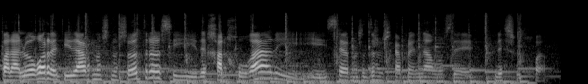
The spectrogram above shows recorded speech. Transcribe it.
para luego retirarnos nosotros y dejar jugar y, ser nosotros los que aprendamos de su juego.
